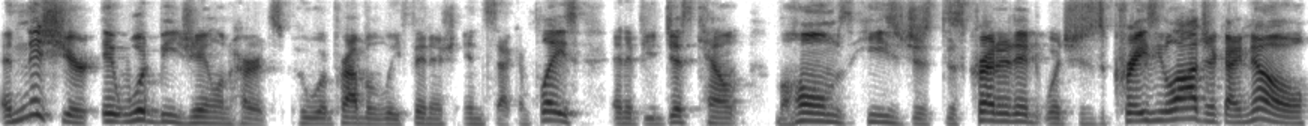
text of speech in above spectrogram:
And this year, it would be Jalen Hurts who would probably finish in second place. And if you discount Mahomes, he's just discredited, which is crazy logic, I know,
